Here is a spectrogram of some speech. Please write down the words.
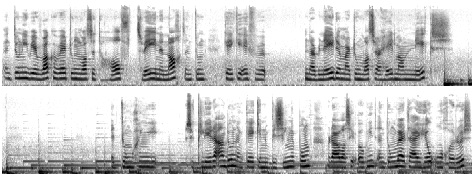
En toen hij weer wakker werd, toen was het half twee in de nacht. En toen keek hij even naar beneden, maar toen was er helemaal niks. En toen ging hij zijn kleren aandoen en keek in de benzinepomp, maar daar was hij ook niet. En toen werd hij heel ongerust.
